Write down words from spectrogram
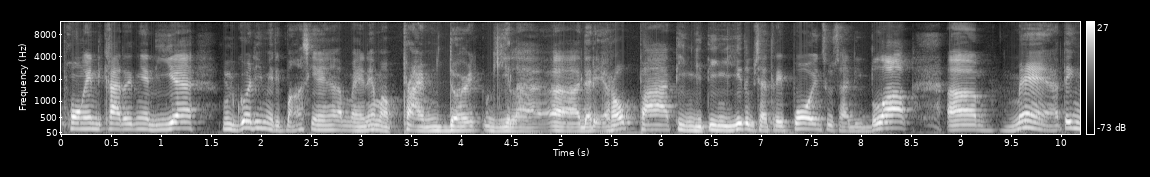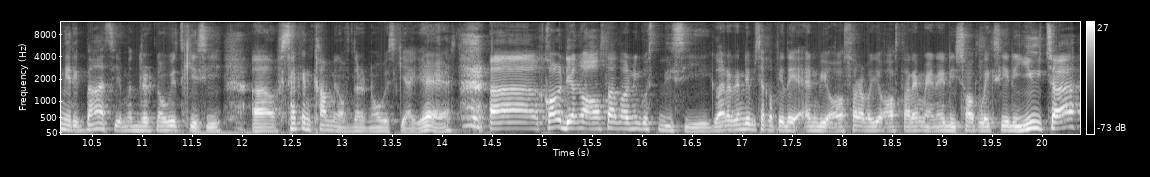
poin di karirnya dia. Menurut gue dia mirip banget sih ya, mainnya sama Prime Dirk gila uh, dari Eropa, tinggi-tinggi gitu bisa 3 point, susah di block. Um, man, I think mirip banget sih sama Dirk Nowitzki sih. Uh, second coming of Dirk Nowitzki I guess. Uh, kalau dia nggak All-Star tahun ini gue DC. Gue harapkan dia bisa kepilih NBA All-Star, apalagi All-Star-nya mainnya di Salt Lake City, Utah.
